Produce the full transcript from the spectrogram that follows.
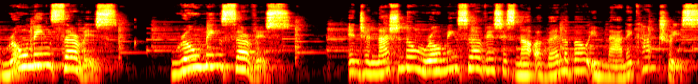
（roaming service），roaming service，international roaming service is now available in many countries。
